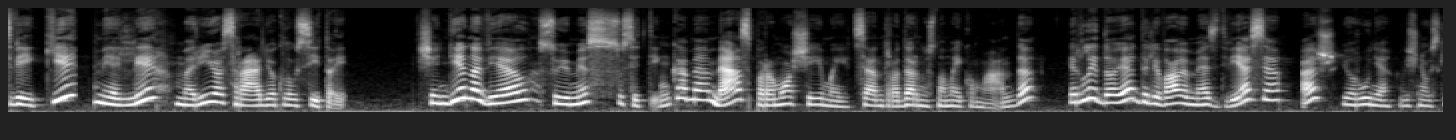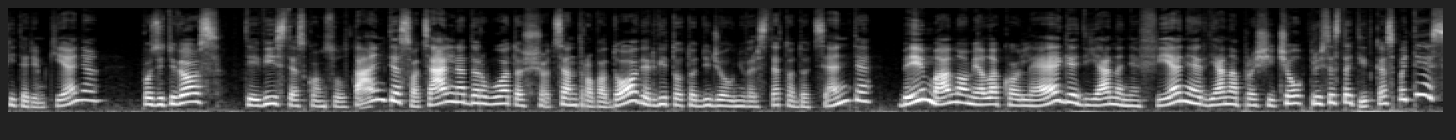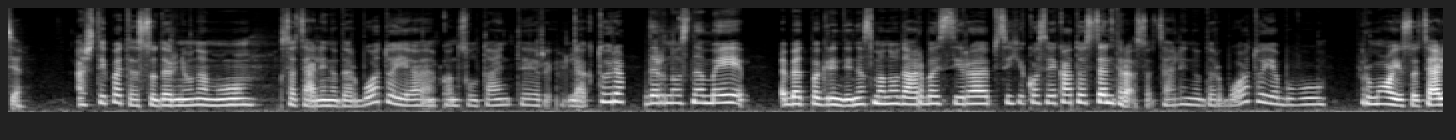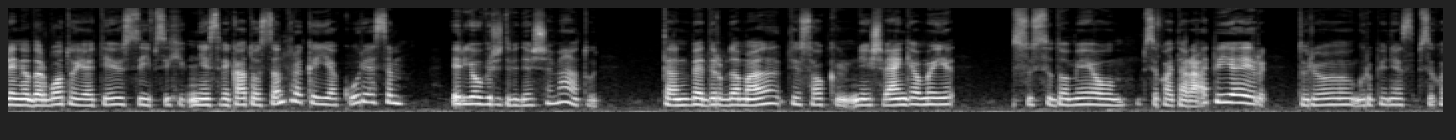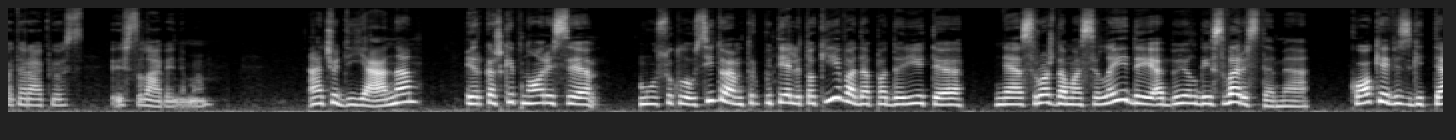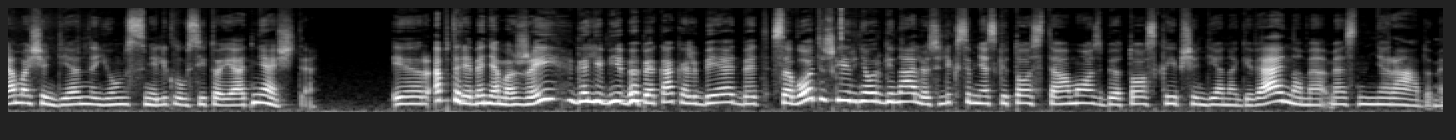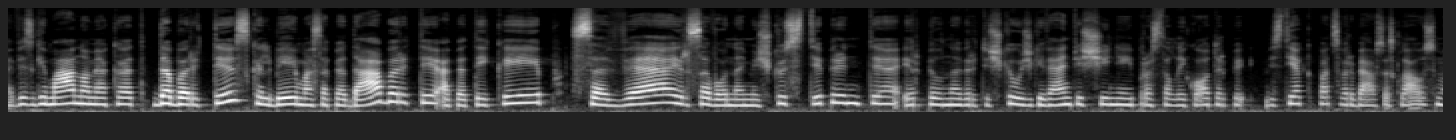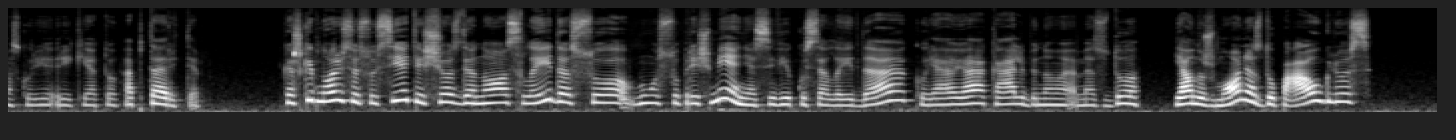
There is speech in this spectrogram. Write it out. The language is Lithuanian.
Sveiki, mėly Marijos radio klausytojai. Šiandieną vėl su jumis susitinkame mes paramo šeimai Centro Darnus namai komanda. Ir laidoje dalyvaujame mes dviese, aš, Jorūnė Višniauskytė Rimkienė, pozityvios tėvystės konsultantė, socialinė darbuotoja, šio centro vadovė ir Vytauto didžiojo universiteto docentė, bei mano mėla kolegė Diana Nefienė ir Diana prašyčiau prisistatyti, kas patiesi. Aš taip pat esu darnių namų socialinė darbuotoja, konsultantė ir lektorė darnos namai, bet pagrindinis mano darbas yra psichikos veikatos centre. Socialinė darbuotoja buvau pirmoji socialinė darbuotoja atėjusi į psichinės veikatos centrą, kai jie kūrėsi ir jau virš 20 metų. Ten bedirbdama tiesiog neišvengiamai susidomėjau psichoterapija ir turiu grupinės psichoterapijos išsilavinimą. Ačiū Diana. Ir kažkaip norisi mūsų klausytojams truputėlį tokį įvadą padaryti, nes ruoždamasi laidai abi ilgai svarstėme, kokią visgi temą šiandien jums, mėly klausytojai, atnešti ir aptarėme nemažai galimybių apie ką kalbėti, bet savotiškai ir neoriginalios liksim, nes kitos temos, be tos, kaip šiandieną gyvename, mes neradome. Visgi manome, kad dabartis, kalbėjimas apie dabartį, apie tai, kaip save ir savo namiškius stiprinti ir pilnavertiškiau išgyventi šį neįprastą laikotarpį, vis tiek pats svarbiausias klausimas, kurį reikėtų aptarti. Kažkaip norisi susijęti šios dienos laidą su mūsų prieš mėnesį vykusią laidą, kurioje kalbinome mes du jaunus žmonės, du paauglius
